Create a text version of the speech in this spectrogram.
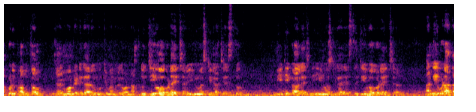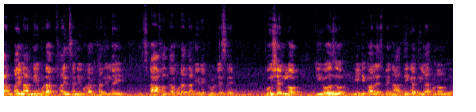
అప్పుడు ప్రభుత్వం జగన్మోహన్ రెడ్డి గారు ముఖ్యమంత్రిగా ఉన్నప్పుడు జీవో కూడా ఇచ్చారు. యూనివర్సిటీగా చేస్తూ బీటీ కాలేజ్ని యూనివర్సిటీగా చేస్తూ జీవో కూడా ఇచ్చారు. అన్నీ కూడా దానిపైన అన్నీ కూడా ఫైల్స్ అన్నీ కూడా కదిలినాయి. స్టాఫ్ అంతా కూడా దాన్ని రిక్రూట్ చేసే పొజిషన్లో ఈరోజు బీటీ కాలేజ్ పైన అతిగతి లేకుండా ఉంది.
